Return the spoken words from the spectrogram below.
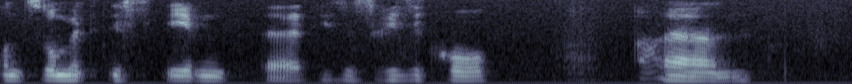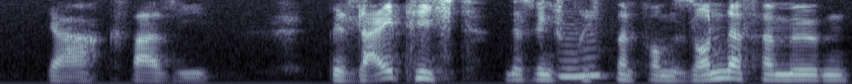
und somit ist eben äh, dieses Risiko ähm, ja quasi beseitigt. Deswegen mhm. spricht man vom Sondervermögen,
